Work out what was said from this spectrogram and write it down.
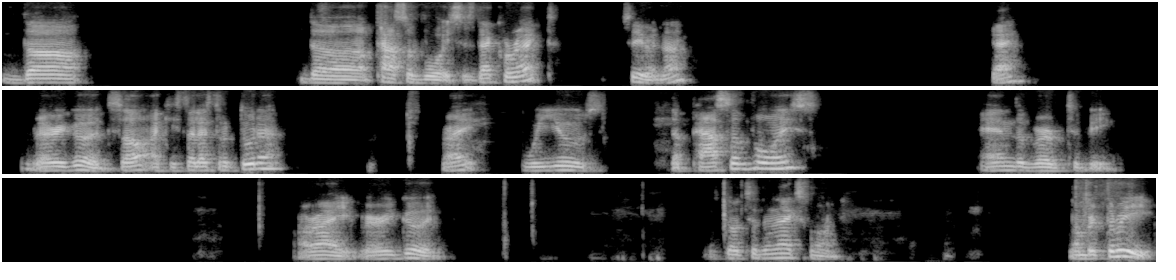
the, the passive voice. Is that correct? See it, ¿verdad? Okay. Very good. So aquí está la estructura, right? We use the passive voice and the verb to be. All right, very good. Let's go to the next one. Number three,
